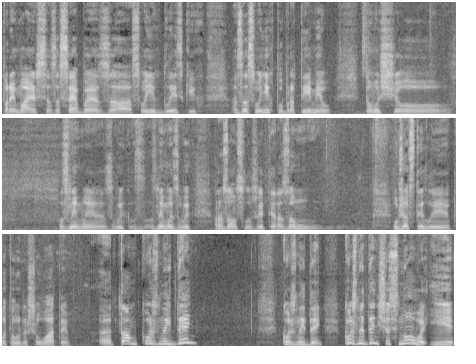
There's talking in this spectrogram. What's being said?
переймаєшся за себе, за своїх близьких, за своїх побратимів, тому що з ними звик, з- ними звик разом служити, разом вже встигли потоваришувати. Е, Там кожний день, кожний день, кожний день щось нове і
